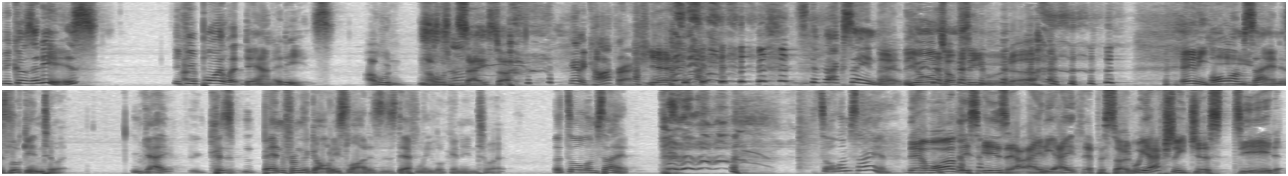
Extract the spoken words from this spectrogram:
because it is. If you boil it down, it is. I wouldn't. I wouldn't say so. He had a car crash. Yeah, It's the vaccine, mate. yeah. The autopsy would. Uh, Anyhow, All I'm saying is look into it. Okay? Because Ben from the Goldie Sliders is definitely looking into it. That's all I'm saying. That's all I'm saying. Now, while this is our 88th episode, we actually just did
